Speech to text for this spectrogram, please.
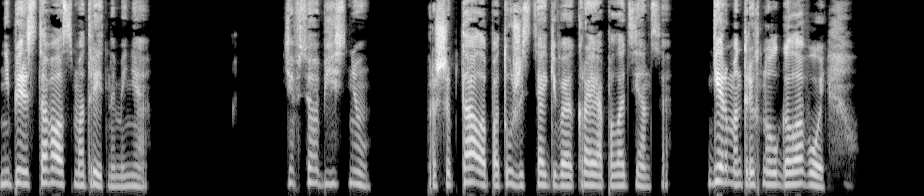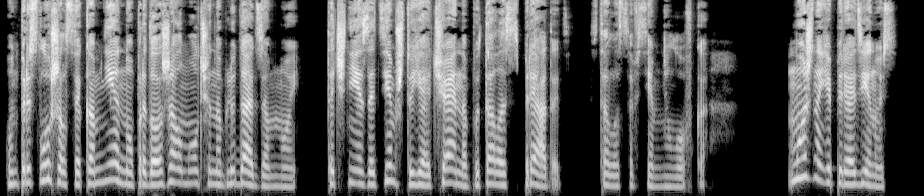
не переставал смотреть на меня. «Я все объясню», — прошептала, потуже стягивая края полотенца. Герман тряхнул головой. Он прислушался ко мне, но продолжал молча наблюдать за мной. Точнее, за тем, что я отчаянно пыталась спрятать. Стало совсем неловко. «Можно я переоденусь?»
